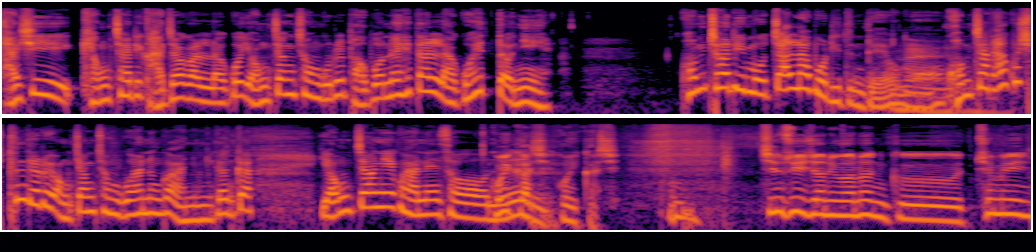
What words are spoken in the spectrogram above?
다시 경찰이 가져가려고 영장 청구를 법원에 해달라고 했더니 검찰이 뭐 잘라버리던데요. 뭐. 네. 검찰 하고 싶은 대로 영장 청구하는 거 아닙니까? 그러니까 영장에 관해서는 거기까지 거기까지. 음. 진수희 전 의원은 그 최민희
